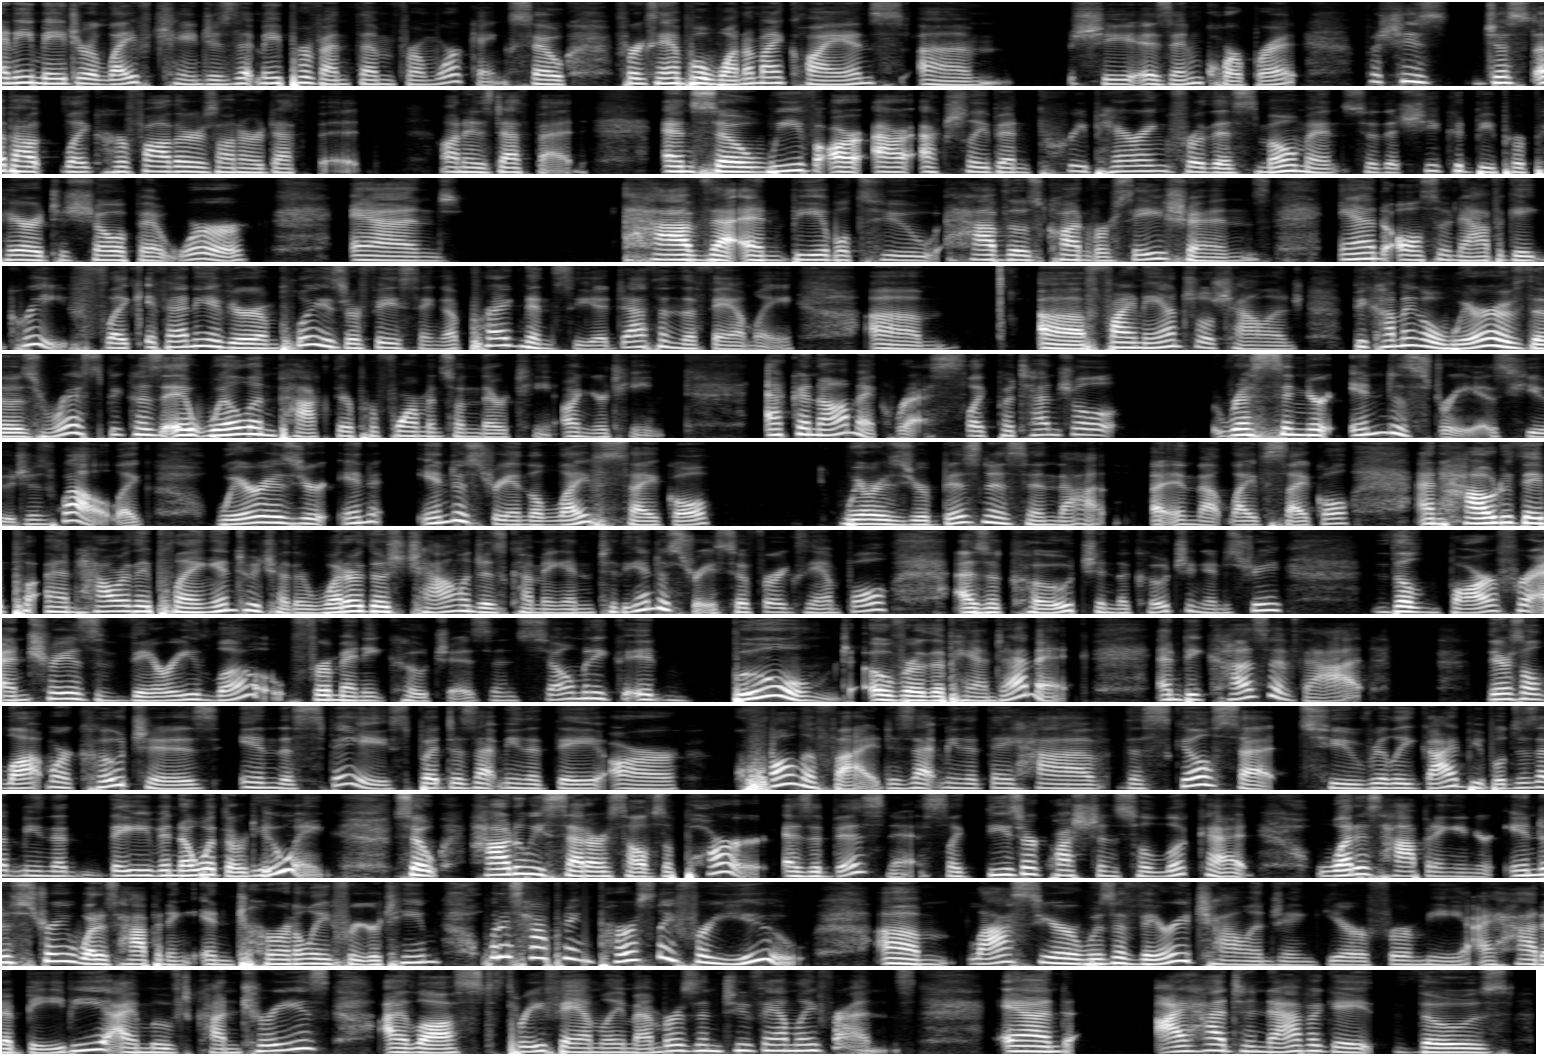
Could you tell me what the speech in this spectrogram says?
any major life changes that may prevent them from working. So, for example, one of my clients, um, she is in corporate, but she's just about like her father's on her deathbed, on his deathbed. And so we've are, are actually been preparing for this moment so that she could be prepared to show up at work and have that and be able to have those conversations and also navigate grief. Like if any of your employees are facing a pregnancy, a death in the family, um, financial challenge, becoming aware of those risks because it will impact their performance on their team on your team. Economic risks, like potential risks in your industry is huge as well. Like where is your in- industry in the life cycle? Where is your business in that uh, in that life cycle and how do they pl- and how are they playing into each other? What are those challenges coming into the industry? So for example, as a coach in the coaching industry, the bar for entry is very low for many coaches and so many it boomed over the pandemic. And because of that, there's a lot more coaches in the space, but does that mean that they are qualified? Does that mean that they have the skill set to really guide people? Does that mean that they even know what they're doing? So, how do we set ourselves apart as a business? Like, these are questions to look at. What is happening in your industry? What is happening internally for your team? What is happening personally for you? Um, last year was a very challenging year for me. I had a baby, I moved countries, I lost three family members and two family friends. And I had to navigate those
